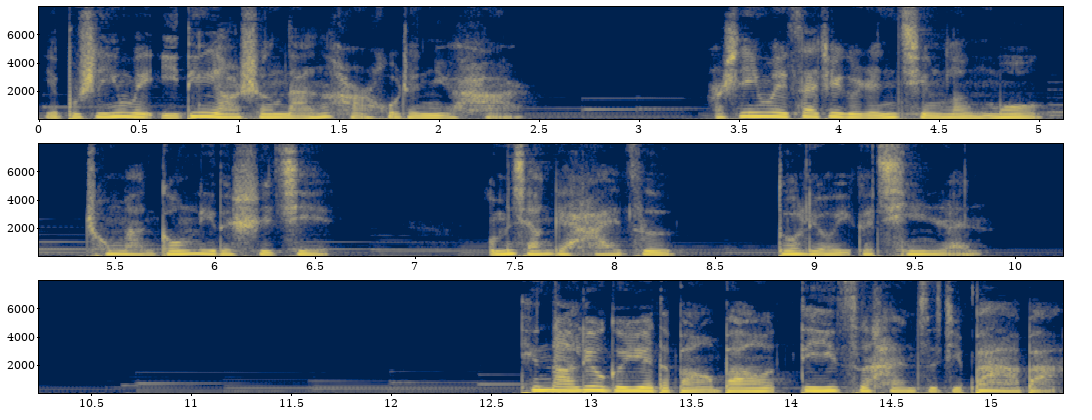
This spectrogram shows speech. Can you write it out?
也不是因为一定要生男孩或者女孩。而是因为在这个人情冷漠、充满功利的世界，我们想给孩子多留一个亲人。听到六个月的宝宝第一次喊自己爸爸，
